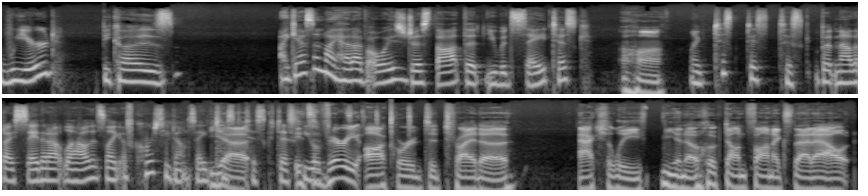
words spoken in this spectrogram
weird because I guess in my head I've always just thought that you would say tisk, Uh huh. like tisk tisk tisk. But now that I say that out loud, it's like, of course you don't say tisk Yeah, tisk tisk. it's go, very awkward to try to actually, you know, hooked on phonics that out.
